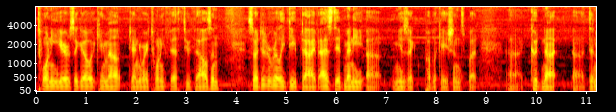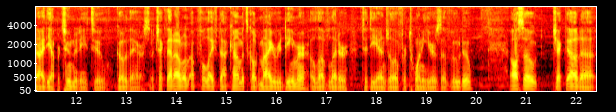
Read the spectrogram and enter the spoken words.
20 years ago it came out, January 25th, 2000. So I did a really deep dive, as did many uh, music publications, but uh, could not uh, deny the opportunity to go there. So check that out on upfullife.com. It's called My Redeemer, a love letter to D'Angelo for 20 years of voodoo. Also checked out a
